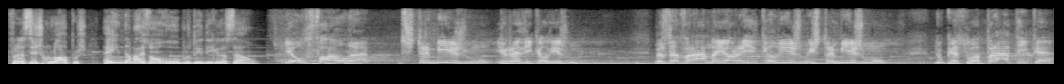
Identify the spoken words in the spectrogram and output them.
Francisco Lopes, ainda mais ao rubro de indignação. Ele fala de extremismo e radicalismo. Mas haverá maior radicalismo e extremismo do que a sua prática,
